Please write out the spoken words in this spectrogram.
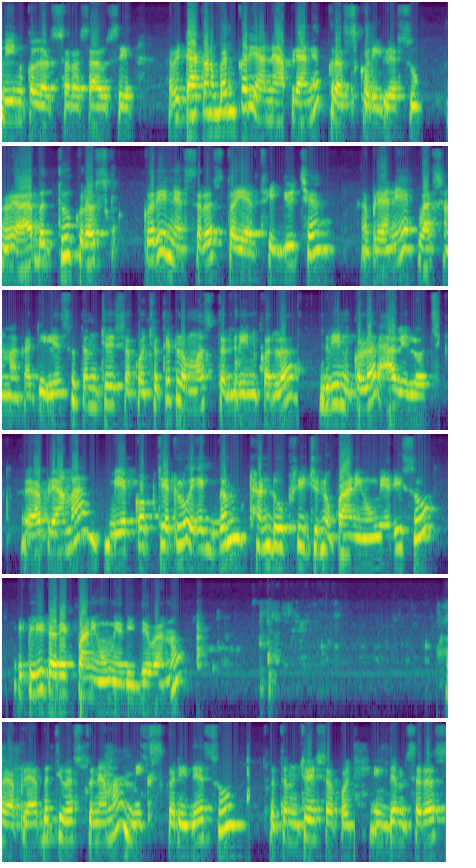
ગ્રીન કલર સરસ આવશે. હવે ઢાંકણ બંધ કરી અને આપણે આને ક્રશ કરી લેશું. હવે આ બધું ક્રશ કરીને સરસ તૈયાર થઈ ગયું છે. આપણે આને એક વાસણમાં કાઢી લેશું. તમે જોઈ શકો છો કેટલો મસ્ત ગ્રીન કલર ગ્રીન કલર આવેલો છે. હવે આપણે આમાં બે કપ જેટલું એકદમ ઠંડુ ફ્રીજનું પાણી ઉમેરીશું. એક લીટર એક પાણી ઉમેરી દેવાનું. હવે આપણે આ બધી વસ્તુને આમાં મિક્સ કરી દેશું. તો તમે જોઈ શકો છો, એકદમ સરસ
